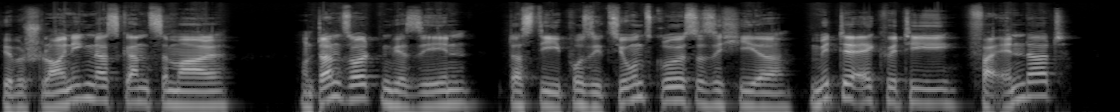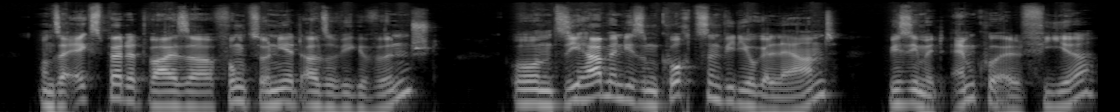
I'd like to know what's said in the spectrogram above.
Wir beschleunigen das Ganze mal und dann sollten wir sehen, dass die Positionsgröße sich hier mit der Equity verändert. Unser Expert Advisor funktioniert also wie gewünscht. Und Sie haben in diesem kurzen Video gelernt, wie Sie mit MQL4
